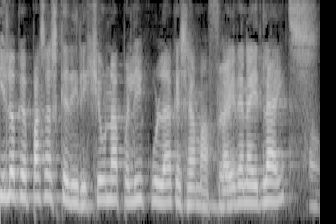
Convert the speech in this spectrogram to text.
Y lo que pasa es que dirigió una película que se llama Friday Night Lights,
